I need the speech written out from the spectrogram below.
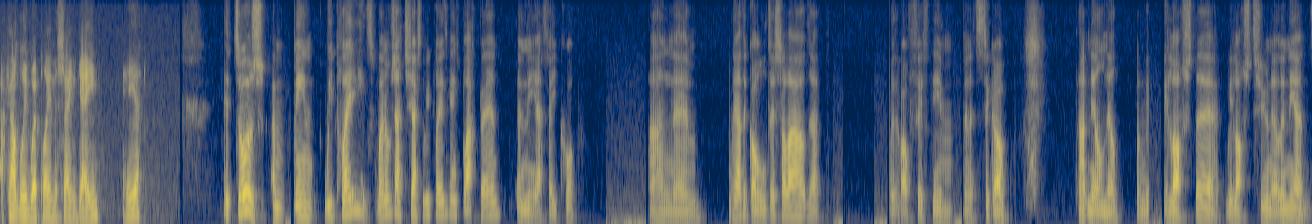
I can't believe we're playing the same game here. It does. I mean, we played when I was at Chester. We played against Blackburn in the FA Cup, and um, we had a goal disallowed at, with about 15 minutes to go at nil nil. And we, we lost uh, we lost 2 0 in the end.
